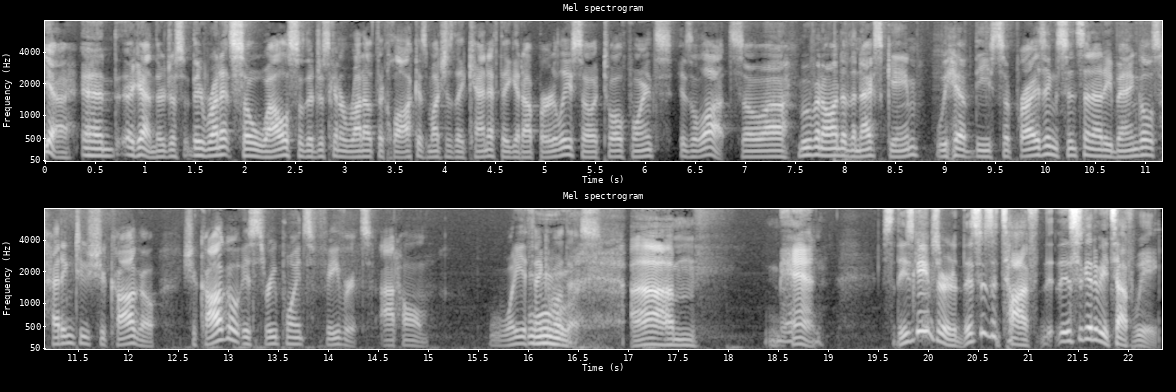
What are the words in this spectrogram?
Yeah, and again, they're just they run it so well, so they're just going to run out the clock as much as they can if they get up early. So 12 points is a lot. So uh, moving on to the next game, we have the surprising Cincinnati Bengals heading to Chicago. Chicago is three points favorites at home. What do you think Ooh. about this? Um, man, so these games are. This is a tough. This is going to be a tough week.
